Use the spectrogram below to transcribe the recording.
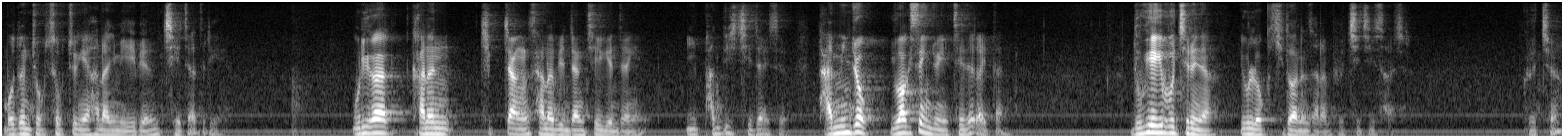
모든 족속 중에 하나님의 예배는 제자들이에요. 우리가 가는 직장, 산업 현장, 지역 현장에 이 반드시 제자 있어요. 다민족 유학생 중에 제자가 거예요. 누구에게 붙이느냐? 이걸 놓고 기도하는 사람 붙이지 사실. 그렇죠?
